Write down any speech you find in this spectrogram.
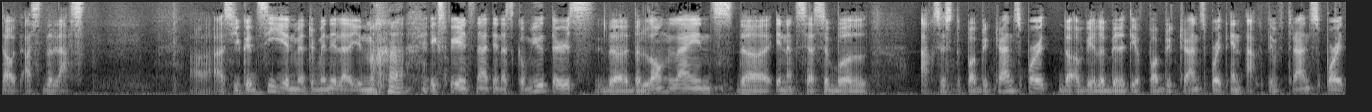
out as the last uh, as you can see in Metro Manila, yung mga experience natin as commuters, the, the long lines, the inaccessible access to public transport, the availability of public transport and active transport,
